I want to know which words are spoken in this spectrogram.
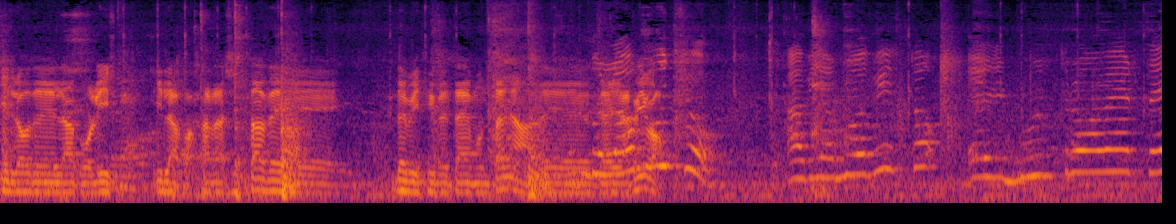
y lo del arbolismo. Y las bajadas está de, de bicicleta de montaña, de, de arriba. dicho. Habíamos visto el monstruo verde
